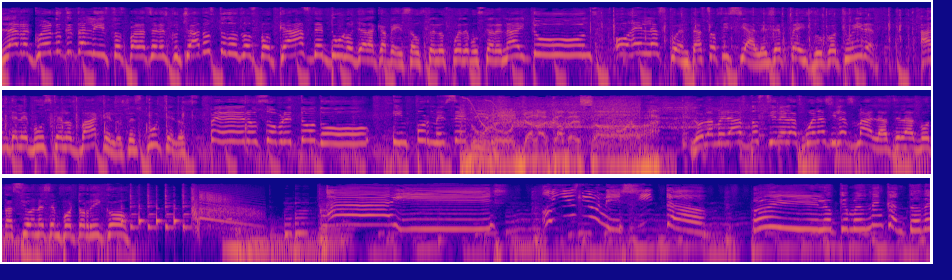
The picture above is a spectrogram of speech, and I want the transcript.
Les recuerdo que están listos para ser escuchados todos los podcasts de Duro y a la cabeza. Usted los puede buscar en iTunes o en las cuentas oficiales de Facebook o Twitter. Ándele, búsquelos, bájelos, escúchelos. Pero sobre todo, infórmese. Duro y a la cabeza. Lola Meraz nos tiene las buenas y las malas de las votaciones en Puerto Rico. Lo que más me encantó de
